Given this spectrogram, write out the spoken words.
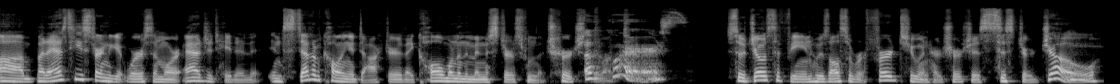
Um, but as he's starting to get worse and more agitated, instead of calling a doctor, they call one of the ministers from the church. Of course. So Josephine, who is also referred to in her church as Sister Joe, hmm.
